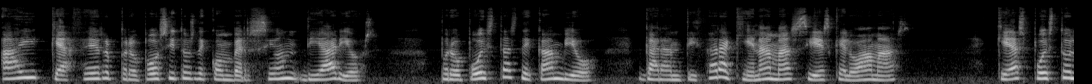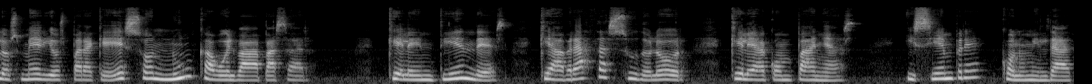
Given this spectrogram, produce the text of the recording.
Hay que hacer propósitos de conversión diarios, propuestas de cambio, garantizar a quien amas, si es que lo amas, que has puesto los medios para que eso nunca vuelva a pasar, que le entiendes, que abrazas su dolor, que le acompañas, y siempre con humildad.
